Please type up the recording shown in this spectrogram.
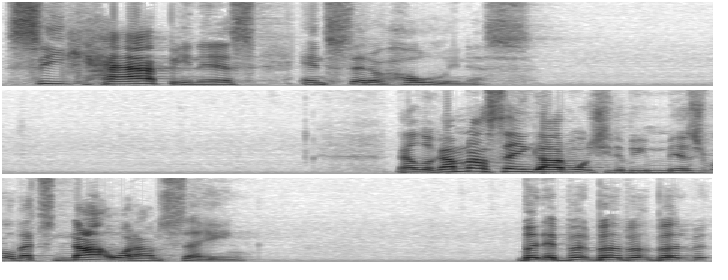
seek happiness instead of holiness. Now, look, I'm not saying God wants you to be miserable. That's not what I'm saying. But, but, but, but,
